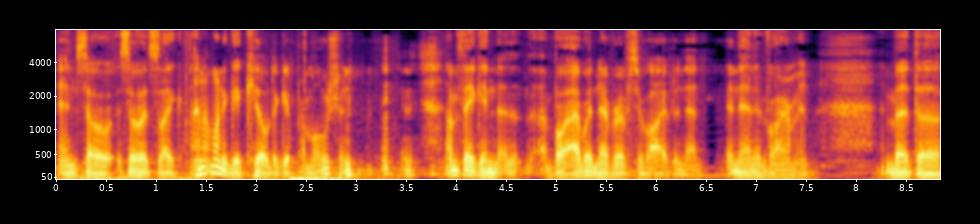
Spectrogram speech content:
And so, so it's like, I don't want to get killed to get promotion. I'm thinking, uh, boy, I would never have survived in that, in that environment. But, uh,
